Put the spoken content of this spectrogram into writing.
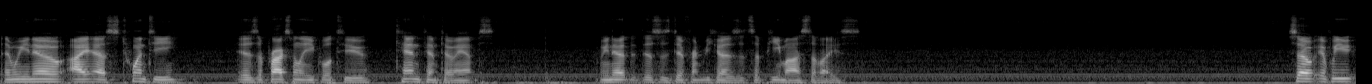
And we know IS 20 is approximately equal to 10 femtoamps. We note that this is different because it's a PMOS device. So if we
